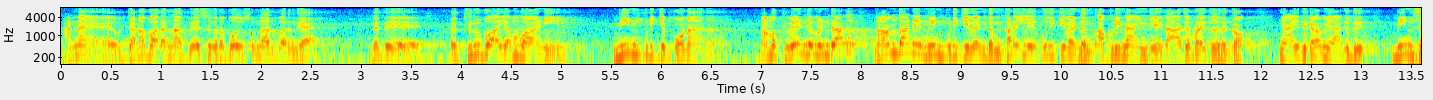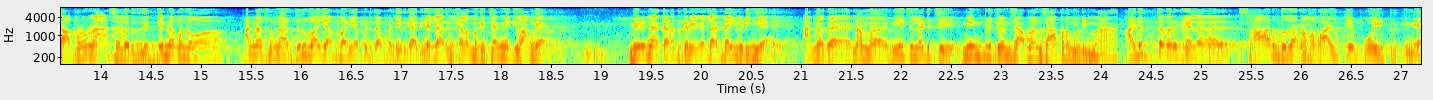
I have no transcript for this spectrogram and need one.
அண்ணன் தனபாலன் நான் பேசுகிற போது சொன்னார் பாருங்க. என்னது? திருபாய் அம்பானி மீன் பிடிக்க போனார். நமக்கு வேண்டுமென்றால் நாம் தானே மீன் பிடிக்க வேண்டும் கடலிலே குதிக்க வேண்டும் அப்படின்னா இங்கே ராஜபாளையத்தில் இருக்கோம். ஞாயிற்றுக்கிழமை ஆகுது. மீன் சாப்பிடணும்னு ஆசை வருது. என்ன பண்ணுவோம்? அண்ணா சொன்னார் திருபாய் அம்பானி அப்படி தான் பண்ணியிருக்காரு. எல்லாரும் கிளம்புக்கு சென்னைக்கு வாங்க. மெரினா கடற்கரையில் எல்லாரும் டை விடிங்க. அங்கே நம்ம நீச்சல் அடித்து மீன் பிடிச்சு வந்து சாப்பிடலாம் சாப்பிட முடியுமா? அடுத்தவர்களை சார்ந்து தான் நம்ம வாழ்க்கையே போயிட்டு இருக்குங்க.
